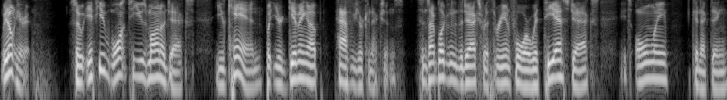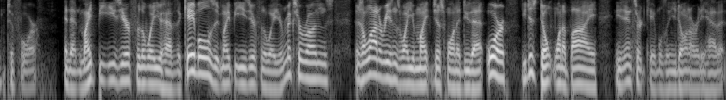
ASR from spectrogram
we don't hear it. So if you want to use mono jacks, you can, but you're giving up half of your connections. Since I'm plugged into the jacks for three and four with TS jacks, it's only connecting to four and that might be easier for the way you have the cables. It might be easier for the way your mixer runs. There's a lot of reasons why you might just want to do that, or you just don't want to buy these insert cables and you don't already have it.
